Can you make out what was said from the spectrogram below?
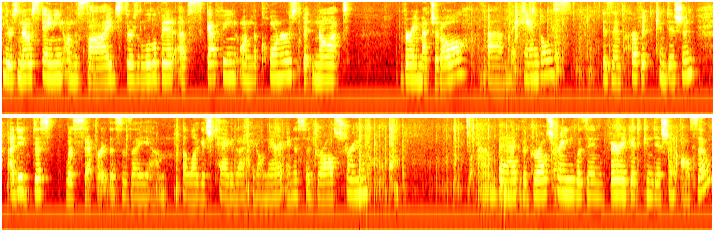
There's no staining on the sides. There's a little bit of scuffing on the corners, but not very much at all. Um, the handles is in perfect condition. I did, this was separate. This is a, um, a luggage tag that I put on there, and it's a drawstring um, bag. The drawstring was in very good condition also,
